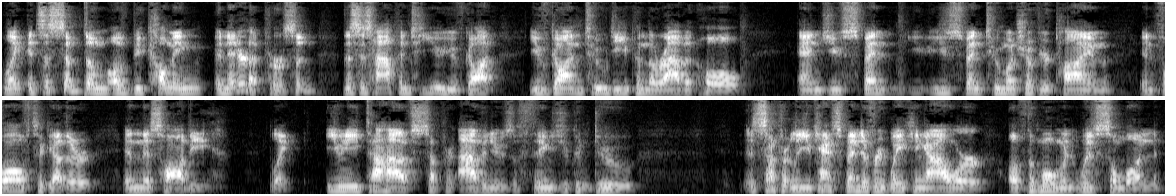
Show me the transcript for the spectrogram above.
Like it's a symptom of becoming an internet person. This has happened to you. You've got you've gone too deep in the rabbit hole, and you've spent you you spent too much of your time involved together in this hobby. Like you need to have separate avenues of things you can do separately. You can't spend every waking hour of the moment with someone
